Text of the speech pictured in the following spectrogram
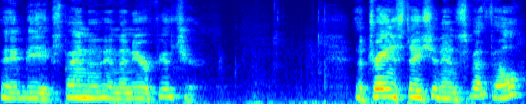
they be expanded in the near future. The train station in Smithville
